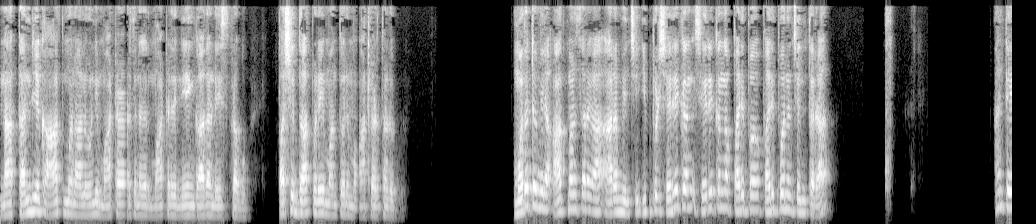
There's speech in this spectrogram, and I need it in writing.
నా తండ్రి యొక్క ఆత్మ నాలో ఉండి మాట్లాడుతున్నా కదా మాట్లాడేది నేను కాదండి యేసు ప్రభు పరిశుద్ధాత్మనే మనతో మాట్లాడుతున్నాడు. మొదట మీరు ఆత్మానుసారంగా ఆరంభించి ఇప్పుడు శారీరకంగా శారీరకంగా పరిపో పరిపూర్ణం చెందుతారా? అంటే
